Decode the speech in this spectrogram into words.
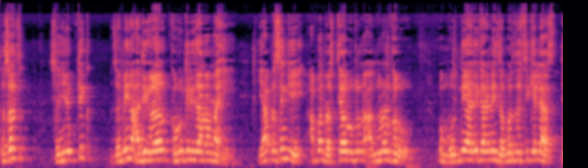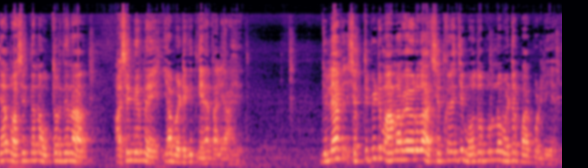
तसंच संयुक्तिक जमीन अधिग्रहण करू दिली जाणार नाही. या प्रसंगी आपण रस्त्यावर उतरून आंदोलन करू व मोजणी अधिकाऱ्यांनी जबरदस्ती केल्यास त्याच भाषेत त्यांना उत्तर देणार असे निर्णय या बैठकीत घेण्यात आले आहेत. जिल्ह्यात शक्तीपीठ महामार्गाविरोधात शेतकऱ्यांची महत्त्वपूर्ण बैठक पार पडली आहे.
